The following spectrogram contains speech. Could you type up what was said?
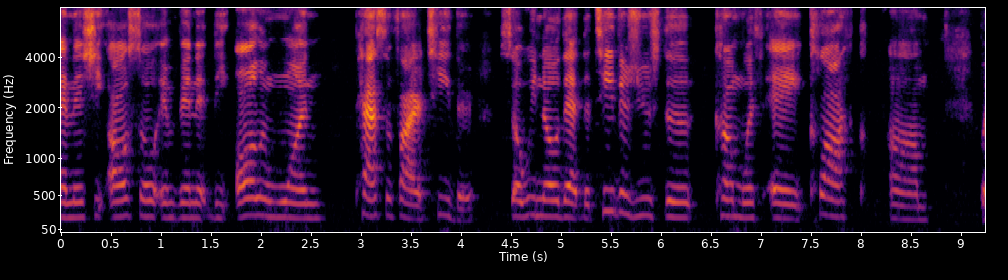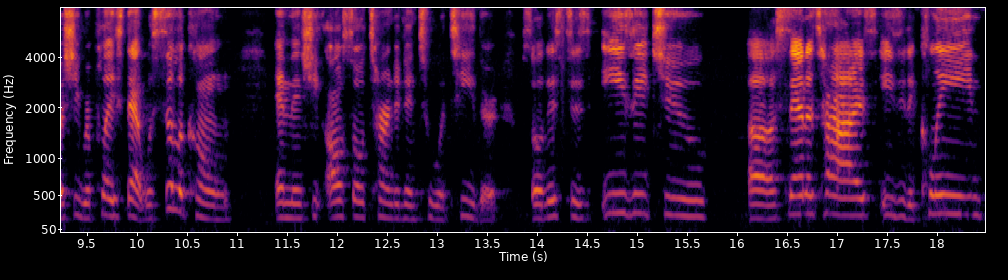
And then she also invented the all-in-one pacifier teether. So we know that the teethers used to come with a cloth, um, but she replaced that with silicone, and then she also turned it into a teether. So this is easy to uh, sanitize, easy to clean,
